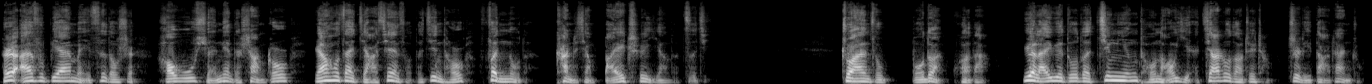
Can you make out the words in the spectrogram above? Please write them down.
而 FBI 每次都是毫无悬念的上钩，然后在假线索的尽头愤怒的看着像白痴一样的自己。专案组不断扩大，越来越多的精英头脑也加入到这场智力大战中。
